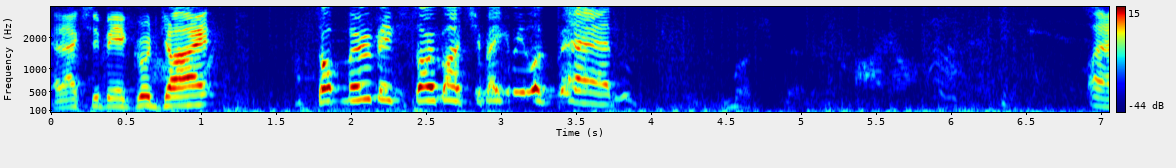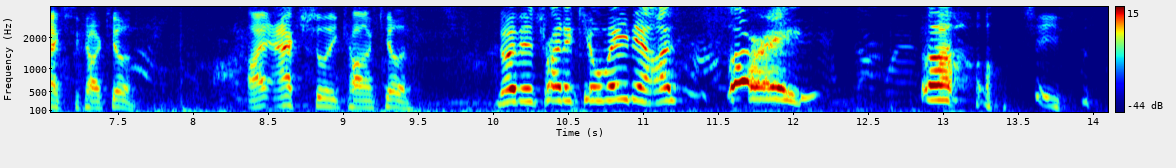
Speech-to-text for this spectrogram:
And actually be a good guy. Stop moving so much, you're making me look bad. I actually can't kill him. I actually can't kill him. No, they're trying to kill me now. I'm sorry. Oh, Jesus.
